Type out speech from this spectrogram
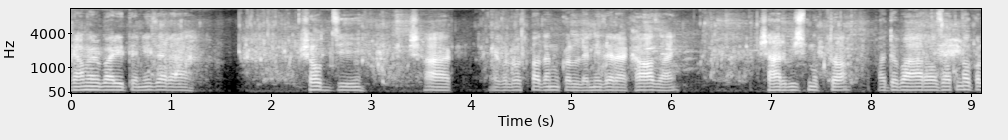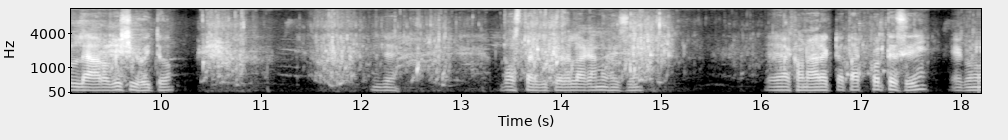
গ্রামের বাড়িতে নিজেরা সবজি, শাক এগুলো উৎপাদন করলে নিজেরা খাওয়া যায়। সার বিষমুক্ত হয়তো বা আরও যত্ন করলে আরও বেশি হইতো। যে বস্তার ভিতরে লাগানো হয়েছে। এখন আরেকটা তাক করতেছি। এগুলো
